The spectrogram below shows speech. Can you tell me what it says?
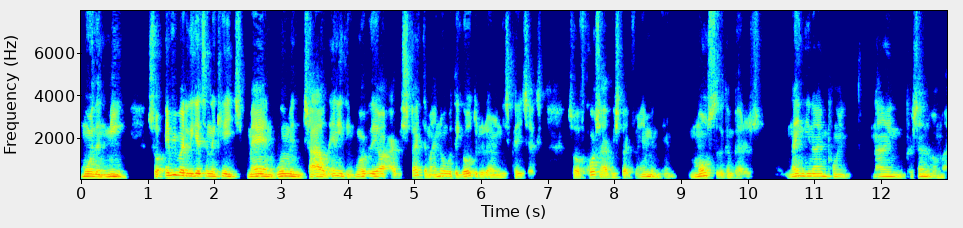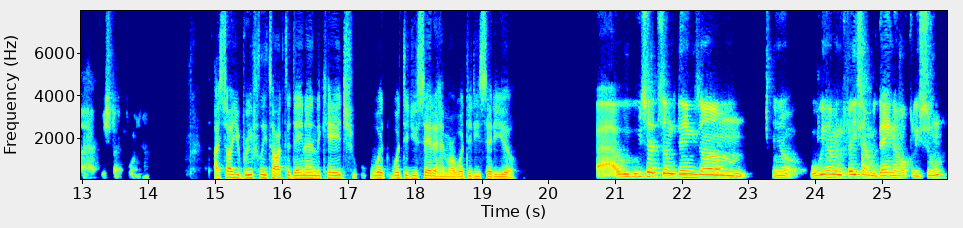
more than me. So everybody that gets in the cage, man, woman, child, anything, whoever they are, I respect them. I know what they go through to earn these paychecks. So of course I have respect for him and, and most of the competitors. Ninety nine point nine percent of them I have respect for. You know. I saw you briefly talk to Dana in the cage. What what did you say to him, or what did he say to you? Uh, we, said some things. Um, you know, we'll be having a FaceTime with Dana hopefully soon.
